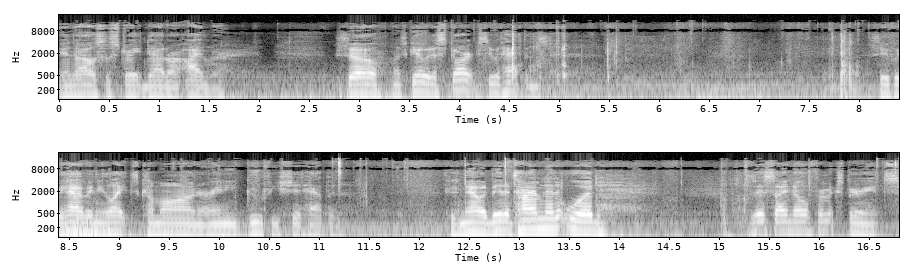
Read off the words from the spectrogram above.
and I also straightened out our idler. So let's give it a start and see what happens. See if we have any lights come on or any goofy shit happen. Because now would be the time that it would. This I know from experience.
